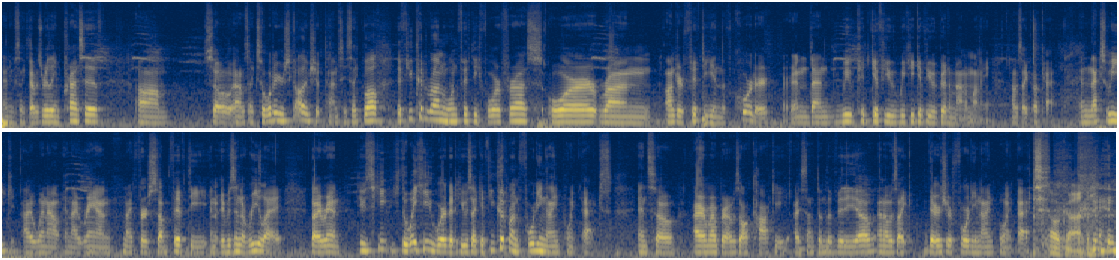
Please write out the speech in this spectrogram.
and he was like, that was really impressive. Um, so I was like, so what are your scholarship times? He's like, well, if you could run 154 for us or run under 50 in the quarter, and then we could give you, we could give you a good amount of money. I was like, okay. And next week I went out and I ran my first sub 50, and it was in a relay, but I ran. He was he the way he worded, he was like, if you could run 49.x. And so I remember I was all cocky. I sent him the video, and I was like, "There's your 49.x." Oh God. and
